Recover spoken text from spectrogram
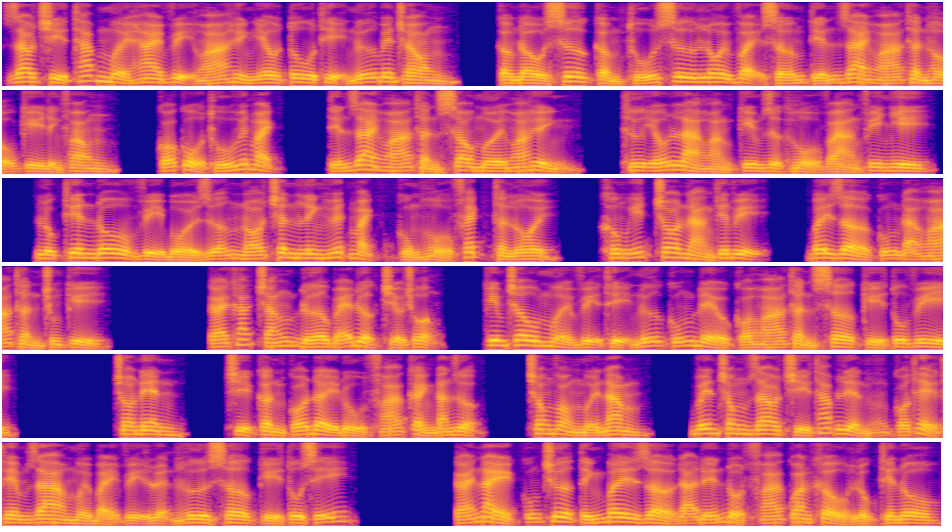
giao chỉ tháp mười hai vị hóa hình yêu tu thị nữ bên trong, cầm đầu sư cầm thú sư lôi vậy sớm tiến giai hóa thần hậu kỳ đình phong, có cổ thú huyết mạch, tiến giai hóa thần sau mới hóa hình, thứ yếu là hoàng kim dược hổ vàng phi nhi, lục thiên đô vì bồi dưỡng nó chân linh huyết mạch cùng hổ phách thần lôi, không ít cho nàng thiên vị, bây giờ cũng đã hóa thần trung kỳ. Cái khác trắng đứa bé được chiều chuộng, kim châu mười vị thị nữ cũng đều có hóa thần sơ kỳ tu vi. Cho nên, chỉ cần có đầy đủ phá cảnh đan dược, trong vòng mười năm bên trong giao chỉ tháp liền có thể thêm ra mười bảy vị luyện hư sơ kỳ tu sĩ. Cái này cũng chưa tính bây giờ đã đến đột phá quan khẩu lục thiên đô,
